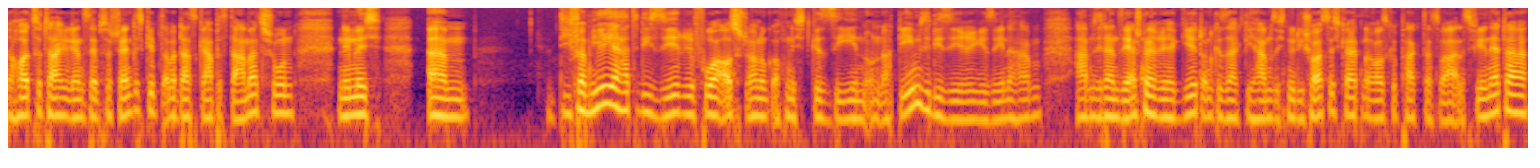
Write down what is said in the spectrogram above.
heutzutage ganz selbstverständlich gibt, aber das gab es damals schon, nämlich ähm, die Familie hatte die Serie vor Ausstrahlung auch nicht gesehen und nachdem sie die Serie gesehen haben, haben sie dann sehr schnell reagiert und gesagt, die haben sich nur die Scheußlichkeiten rausgepackt, das war alles viel netter,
